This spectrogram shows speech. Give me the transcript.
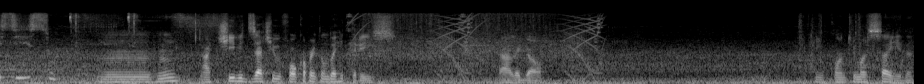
Faz isso? Uhum. Ative e desative o foco apertando R3. Tá, legal. Encontre uma saída.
